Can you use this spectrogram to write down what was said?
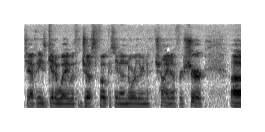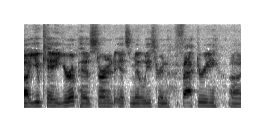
Japanese get away with just focusing on northern China for sure. Uh, UK Europe has started its Middle Eastern factory uh,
